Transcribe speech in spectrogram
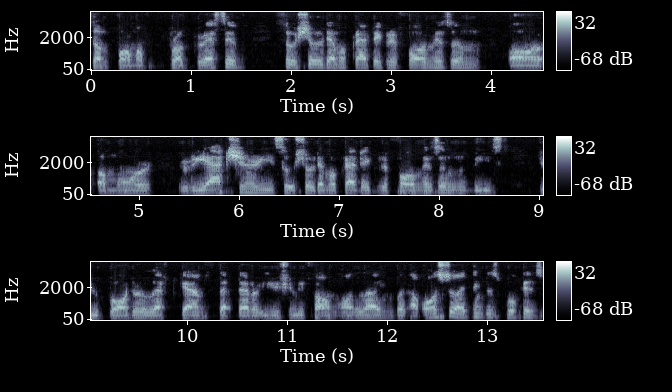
some form of progressive social democratic reformism or a more reactionary social democratic reformism, these two broader left camps that, that are usually found online. But also, I think this book is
